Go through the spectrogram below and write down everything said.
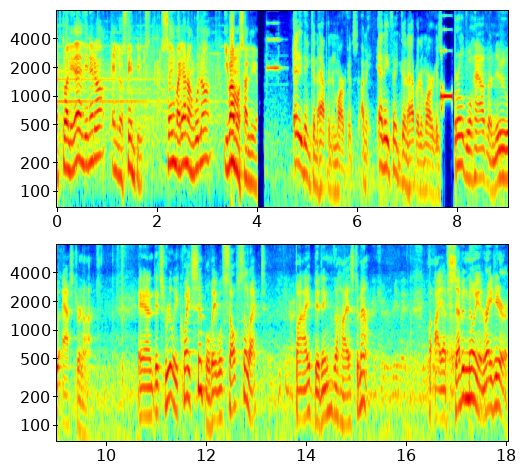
actualidad del dinero en los FinPix. Soy Mariano Angulo y vamos al lío. Anything can happen in markets. I mean, anything can happen in markets. The world will have a new astronaut. And it's really quite simple. They will self select by bidding the highest amount. I have 7 million right here.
